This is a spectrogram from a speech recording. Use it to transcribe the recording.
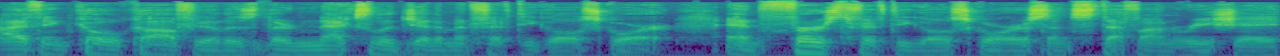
I think Cole Caufield is their next legitimate 50 goal scorer and first 50 goal scorer since Stéphane Richer,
